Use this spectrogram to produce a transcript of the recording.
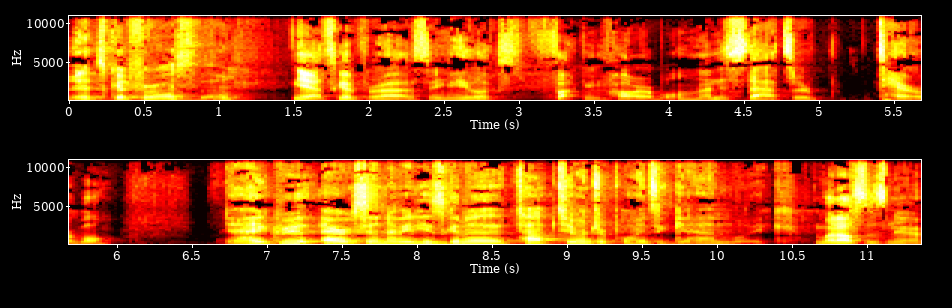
it's good for us though. Yeah, it's good for us. I mean, he looks fucking horrible, and his stats are terrible. Yeah, I agree with Eriksen. I mean, he's gonna top 200 points again. Like, What else is new?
